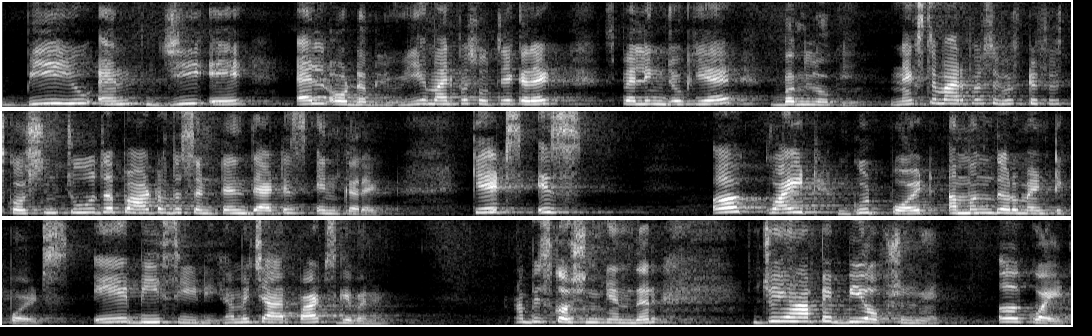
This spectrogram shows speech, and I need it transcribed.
B U N G A L O W ये हमारे पास होती है करेक्ट स्पेलिंग जो कि है बंगलो की। नेक्स्ट हमारे पास fifty fifth question choose the part of the sentence that is incorrect Keats is a quite good poet among the romantic poets A B C D हमें चार पार्ट्स गिवन है। अब इस क्वेश्चन के अंदर, जो यहाँ पे बी ऑप्शन है अ क्वाइट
